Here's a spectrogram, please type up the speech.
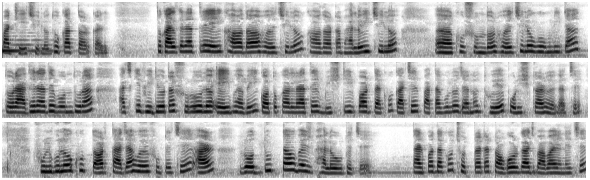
পাঠিয়েছিল, ধোকার তরকারি। তো কালকে রাত্রে এই খাওয়া দাওয়া হয়েছিল, খাওয়া দাওয়াটা ভালোই ছিল। খুব সুন্দর হয়েছিল ঘুগনিটা। তো রাধে রাধে বন্ধুরা, আজকে ভিডিওটা শুরু হলো এইভাবেই। গতকাল রাতের বৃষ্টির পর দেখো, গাছের পাতাগুলো যেন ধুয়ে পরিষ্কার হয়ে গেছে। ফুলগুলোও খুব তরতাজা হয়ে ফুটেছে আর রোদ্দুরটাও বেশ ভালো উঠেছে। তারপর দেখো, ছোট্ট একটা টগর গাছ বাবা এনেছে।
